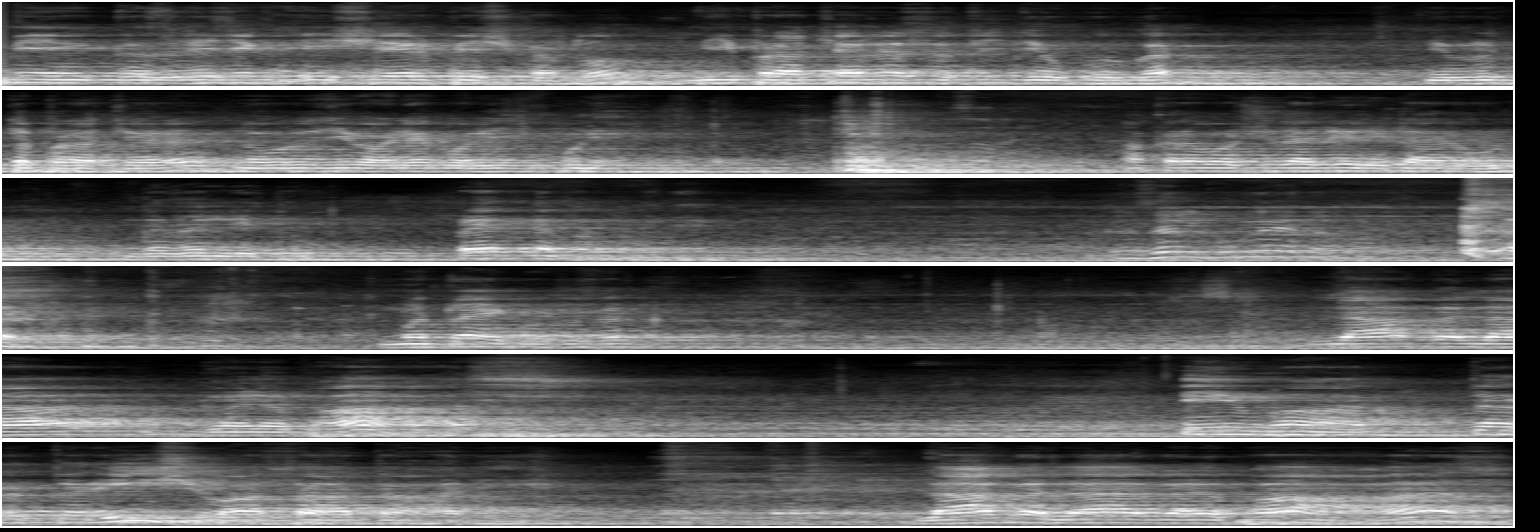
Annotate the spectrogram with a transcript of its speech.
मी गझलेचे काही शेअर पेश करतो. मी प्राचार्य सतीश देवपूरकर निवृत्त प्राचार्य नवरोजी वाड्या कॉलेज पुणे. अकरा वर्ष झाली रिटायर होऊन गझल लिहितो. प्रयत्न करतो मी. गझल गुरु आपण. म्हटलं ऐकवतो सर लागला गळभास तेव्हा तरतरी श्वासात आली. लागला गळफास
